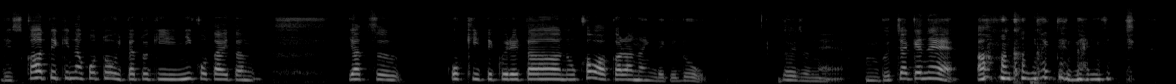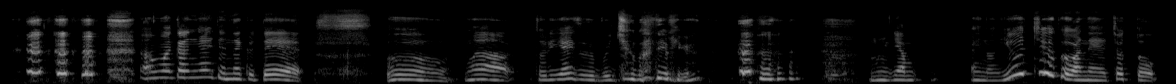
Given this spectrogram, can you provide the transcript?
ですか？的なことを言った時に答えたやつを聞いてくれたのかわからないんだけど、とりあえずね、ぶっちゃけね、あんま考えてない あんま考えてなくて、うん、まあ、とりあえず VTuber デビュー。うん、いや、あの、YouTube はね、ちょっと、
